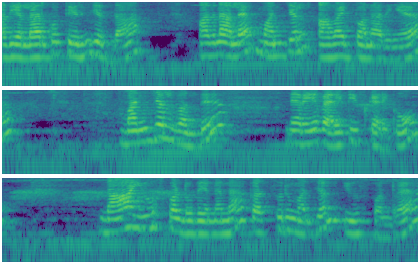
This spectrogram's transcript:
அது எல்லாருக்கும் தெரிஞ்சது தான் அதனால் மஞ்சள் அவாய்ட் பண்ணாதீங்க. மஞ்சள் வந்து நிறைய வெரைட்டிஸ் கிடைக்கும். நான் யூஸ் பண்ணுறது என்னென்னா கஸ்தூரி மஞ்சள் யூஸ் பண்ணுறேன்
